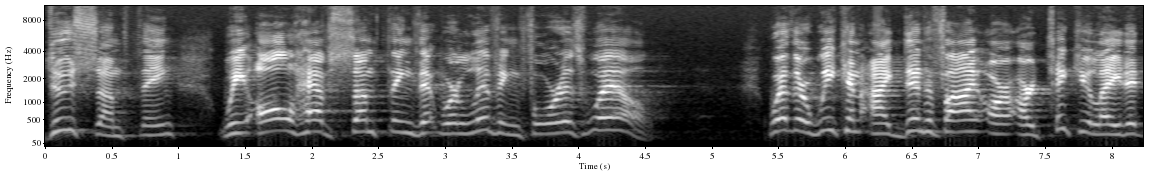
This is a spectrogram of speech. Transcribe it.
do something, we all have something that we're living for as well. Whether we can identify or articulate it,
